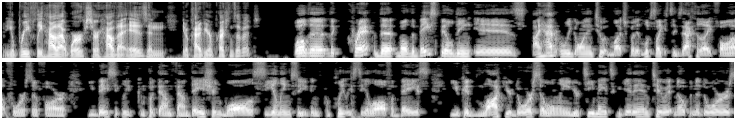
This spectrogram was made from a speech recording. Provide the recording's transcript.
you know, briefly how that works or how that is, and you know, kind of your impressions of it. Well, the the cra- the well the base building is I haven't really gone into it much, but it looks like it's exactly like Fallout 4 so far. You basically can put down foundation, walls, ceiling, so you can completely seal off a base. You could lock your door so only your teammates can get into it and open the doors.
